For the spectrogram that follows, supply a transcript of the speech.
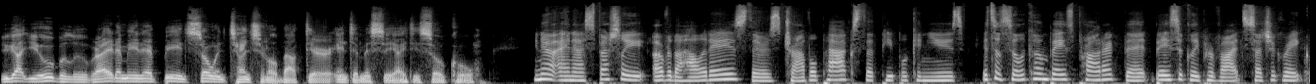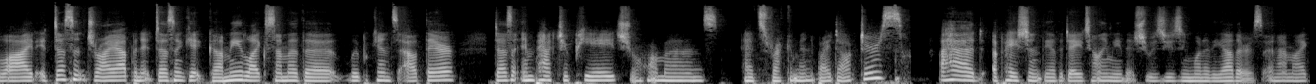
you got your Uberlube, right? I mean, they're being so intentional about their intimacy. I think so cool. You know, and especially over the holidays, there's travel packs that people can use. It's a silicone based product that basically provides such a great glide. It doesn't dry up and it doesn't get gummy like some of the lubricants out there. doesn't impact your pH, your hormones. It's recommended by doctors. I had a patient the other day telling me that she was using one of the others, and I'm like,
